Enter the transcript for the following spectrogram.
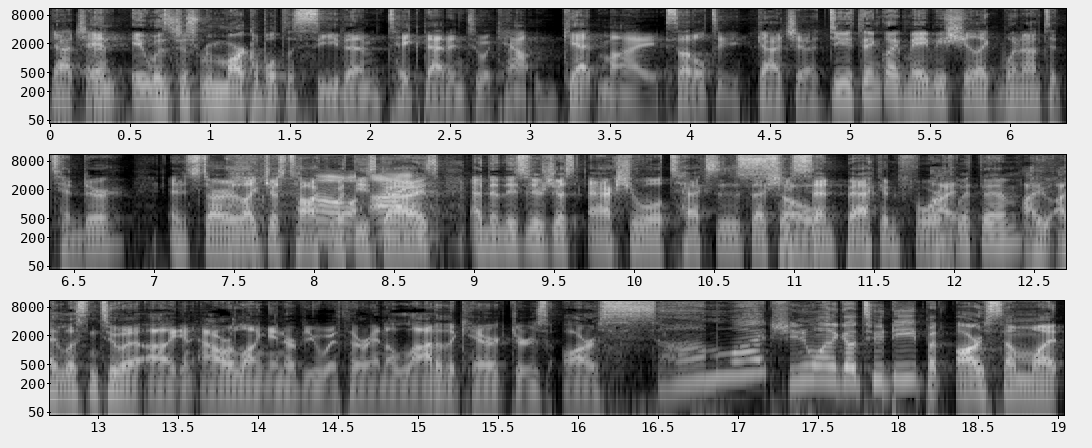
Gotcha. And it was just remarkable to see them take that into account, get my subtlety. Gotcha. Do you think like maybe she like went onto Tinder and started like just talking Oh, with these I- guys, and then these are just actual texts that she sent back and forth I, with them? I, I listened to a, uh, like an hour long interview with her, and a lot of the characters are somewhat. She didn't want to go too deep, but are somewhat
